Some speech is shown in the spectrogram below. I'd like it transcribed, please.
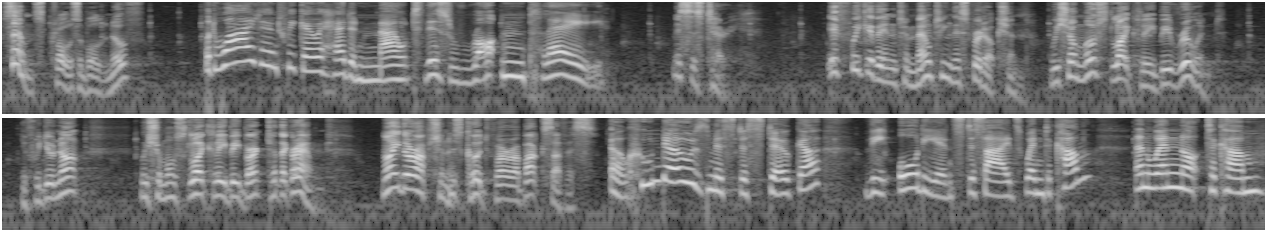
Sounds plausible enough. But why don't we go ahead and mount this rotten play? Mrs. Terry, if we give in to mounting this production, we shall most likely be ruined. If we do not, we shall most likely be burnt to the ground. Neither option is good for our box office. Oh, who knows, Mr. Stoker? The audience decides when to come and when not to come.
